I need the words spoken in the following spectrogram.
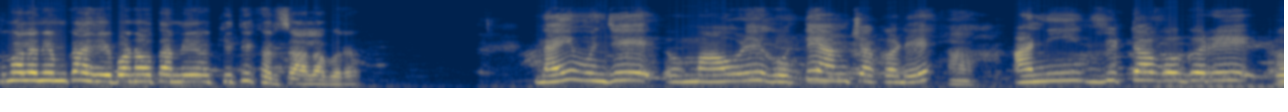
तुम्हाला नेमका हे बनवताना किती खर्च आला बरं? नाही म्हणजे मावळे होते आमच्याकडे हा. आणि विटा वगैरे अ,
